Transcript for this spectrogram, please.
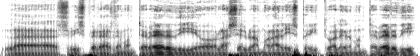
las vísperas de Monteverdi o la selva moral y espiritual de Monteverdi,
